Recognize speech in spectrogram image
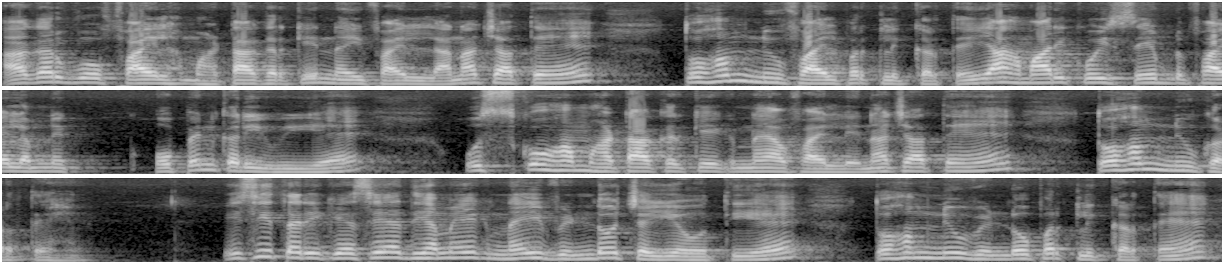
अगर वो फ़ाइल हम हटा करके नई फ़ाइल लाना चाहते हैं तो हम न्यू फ़ाइल पर क्लिक करते हैं। या हमारी कोई सेव्ड फ़ाइल हमने ओपन करी हुई है, उसको हम हटा करके एक नया फ़ाइल लेना चाहते हैं तो हम न्यू करते हैं। इसी तरीके से यदि हमें एक नई विंडो चाहिए होती है तो हम न्यू विंडो पर क्लिक करते हैं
